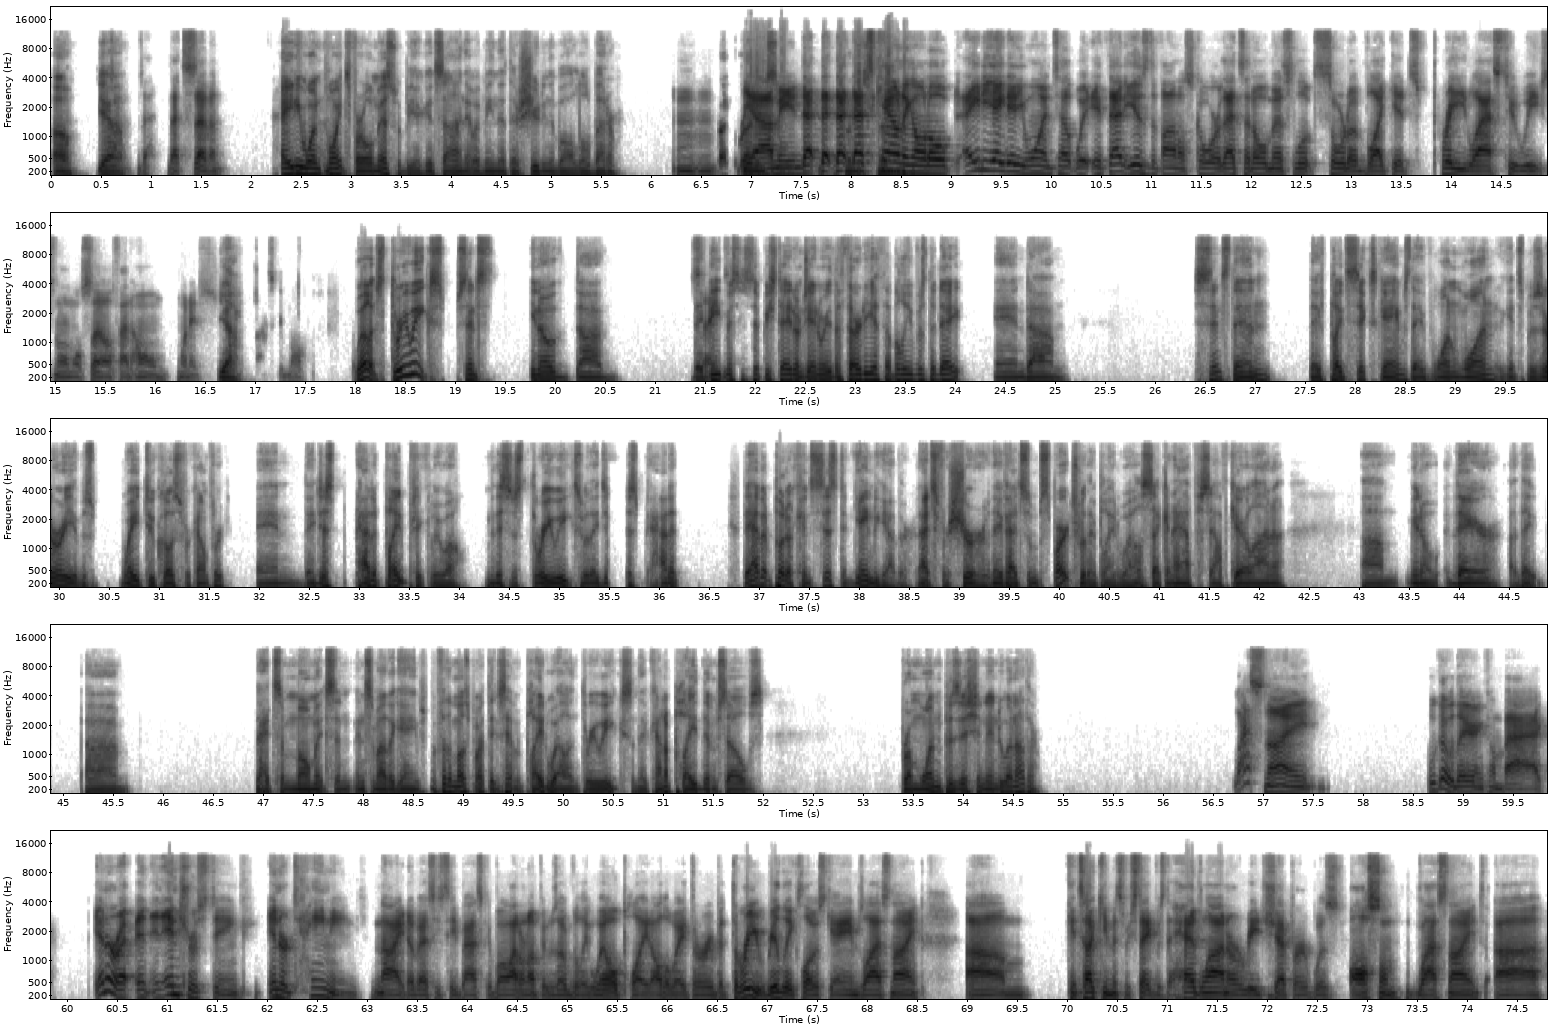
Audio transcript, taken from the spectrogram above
Oh yeah, so that's seven. 81 points for Ole Miss would be a good sign. That would mean that they're shooting the ball a little better. Mm-hmm. yeah, I mean that, that, that that's counting on old 88 81 tell if that is the final score that's that Ole Miss looks sort of like it's pre last two weeks normal self at home when it's yeah basketball. Well, it's 3 weeks since you know uh, they States. beat Mississippi State on January the 30th I believe was the date and um, since then they've played 6 games, they've won one against Missouri. It was way too close for comfort and they just haven't played particularly well. I mean, this is three weeks where they just haven't they haven't put a consistent game together. That's for sure. They've had some spurts where they played well. Second half, South Carolina, um, you know, there they um, they had some moments in, in some other games, but for the most part, they just haven't played well in three weeks, and they've kind of played themselves from one position into another. Last night, we'll go there and come back inter- an, interesting, entertaining night of SEC basketball. I don't know if it was overly well played all the way through, but three really close games last night. Um, Kentucky, Mississippi State was the headliner. Reed Sheppard was awesome last night. Uh,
